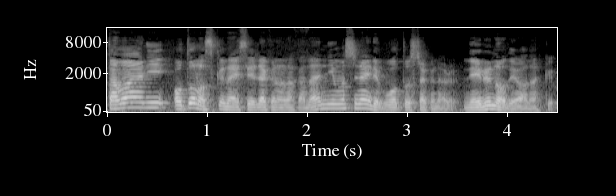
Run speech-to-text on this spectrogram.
たまに音の少ない静寂の中何にもしないでぼーっとしたくなる。寝るのではなく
